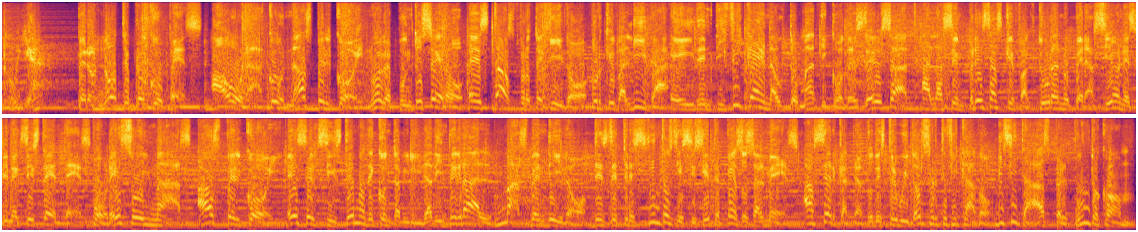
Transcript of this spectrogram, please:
tuya? Pero no te preocupes, ahora con Aspelcoin 9.0 estás protegido porque valida e identifica en automático desde el SAT a las empresas que facturan operaciones inexistentes. Por eso y más, Aspelcoin es el sistema de contabilidad integral más vendido, desde 317 pesos al mes. Acércate a tu distribuidor certificado. Visita aspel.com.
